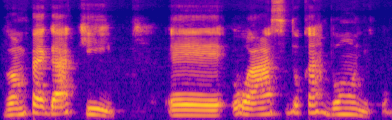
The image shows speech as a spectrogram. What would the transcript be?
Vamos pegar aqui é, o ácido carbônico.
